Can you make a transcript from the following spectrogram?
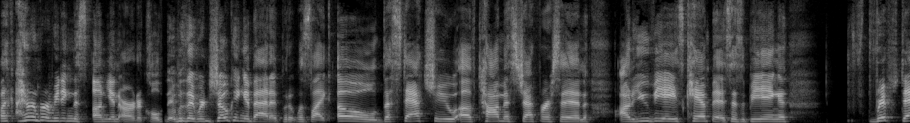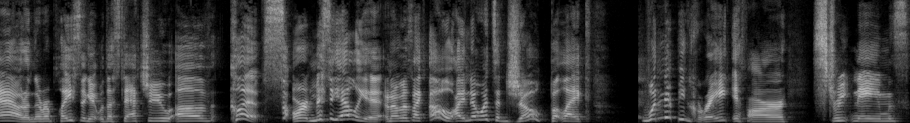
like I remember reading this Onion article. It was they were joking about it, but it was like, oh, the statue of Thomas Jefferson on UVA's campus is being ripped down and they're replacing it with a statue of Clipse or Missy Elliott. And I was like, oh, I know it's a joke, but like, wouldn't it be great if our street names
